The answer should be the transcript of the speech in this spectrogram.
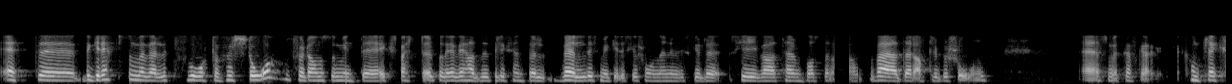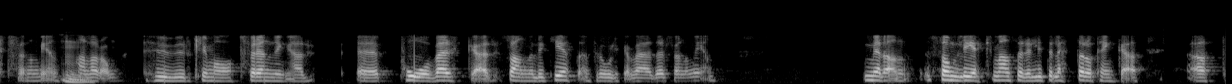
ett eh, begrepp som är väldigt svårt att förstå för de som inte är experter på det. Vi hade till exempel väldigt mycket diskussioner när vi skulle skriva termposten om väderattribution eh, som är ett ganska komplext fenomen som Mm. handlar om hur klimatförändringar eh, påverkar sannolikheten för olika väderfenomen. Medan som lekman så är det lite lättare att tänka att, att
